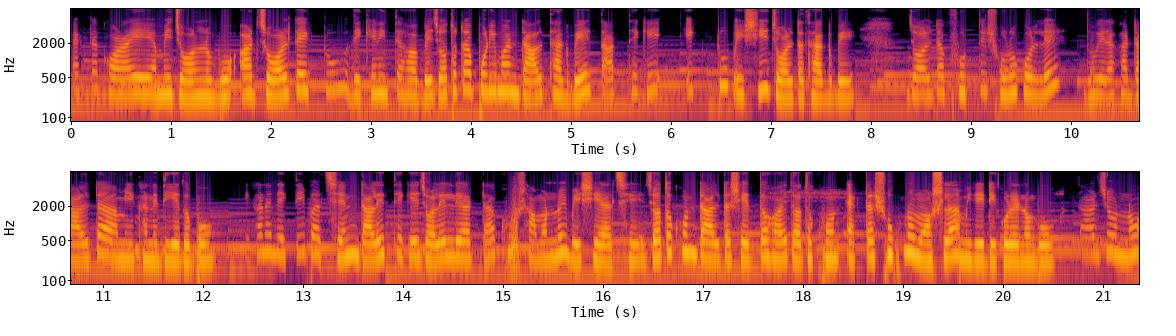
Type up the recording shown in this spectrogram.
একটা কড়াইয়ে আমি জল নেব, আর জলটা একটু দেখে নিতে হবে। যতটা পরিমাণ ডাল থাকবে, তার থেকে একটু বেশি জলটা থাকবে। জলটা ফুটতে শুরু করলে ধুয়ে রাখা ডালটা আমি এখানে দিয়ে দেবো। এখানে দেখতেই পাচ্ছেন, ডালের থেকে জলের লেয়ারটা খুব সামান্যই বেশি আছে। যতক্ষণ ডালটা সেদ্ধ হয়, ততক্ষণ একটা শুকনো মশলা আমি রেডি করে নেব। তার জন্য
